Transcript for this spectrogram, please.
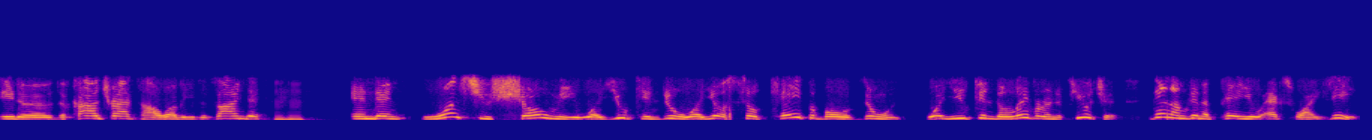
either the contract, however you designed it, mm-hmm. And then once you show me what you can do, what you're still capable of doing, what you can deliver in the future, then I'm going to pay you X, Y, Z.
